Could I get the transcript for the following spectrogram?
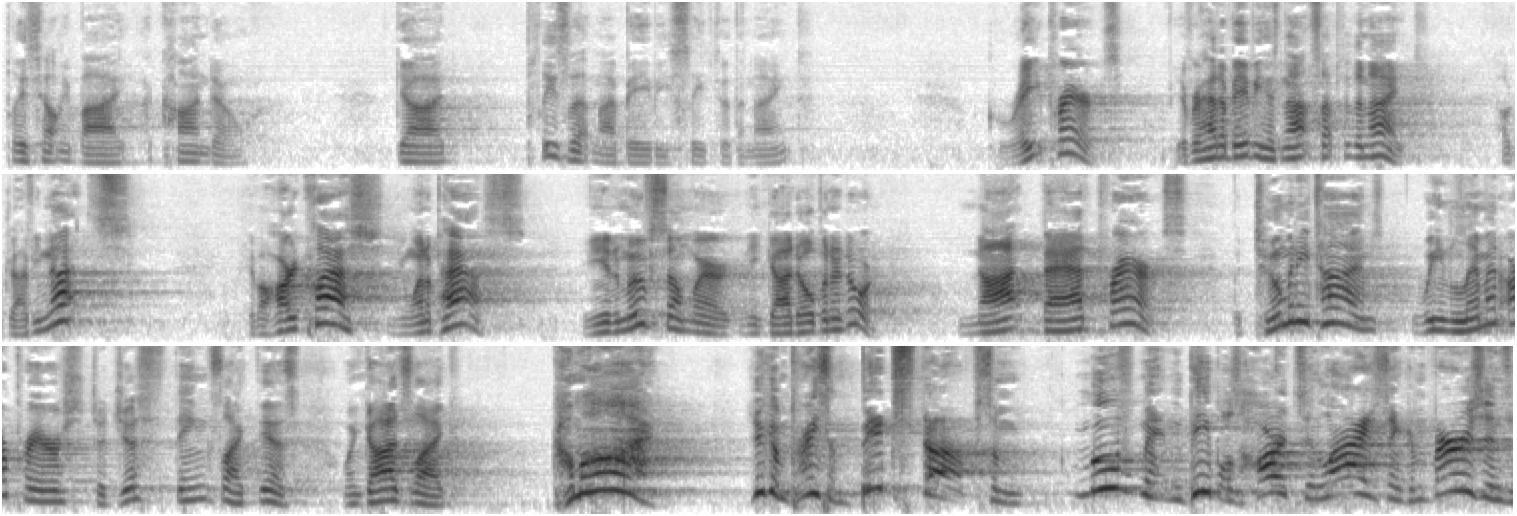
please help me buy a condo. God, please let my baby sleep through the night. Great prayers. If you ever had a baby who's not slept through the night, I'll drive you nuts. You have a hard class, you want to pass. You need to move somewhere, you need God to open a door. Not bad prayers. But too many times we limit our prayers to just things like this when God's like, come on, you can pray some big stuff, some movement in people's hearts and lives and conversions,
